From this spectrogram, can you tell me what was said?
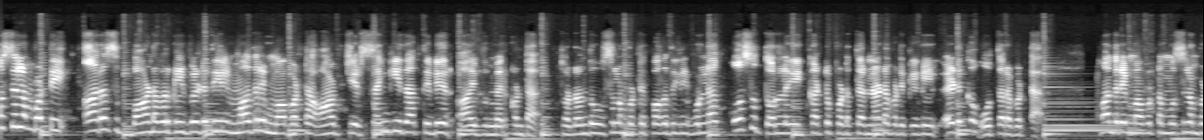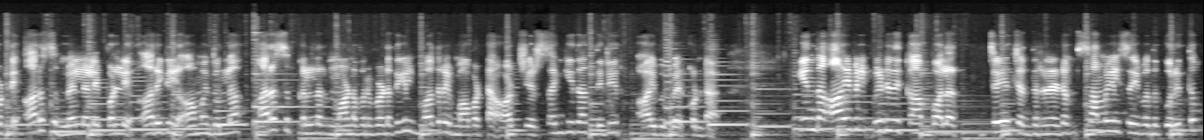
உசிலம்பட்டி அரசு மாணவர்கள் விடுதியில் மதுரை மாவட்ட ஆட்சியர் சங்கீதா திடீர் ஆய்வு மேற்கொண்டார். தொடர்ந்து உசிலம்பட்டி பகுதியில் உள்ள கொசு தொல்லையை கட்டுப்படுத்த நடவடிக்கைகள் எடுக்க உத்தரவிட்டார். மதுரை மாவட்டம் உசிலம்பட்டி அரசு மேல்நிலைப் பள்ளி அருகில் அமைந்துள்ள அரசு கல்லர் மாணவர் விடுதியில் மதுரை மாவட்ட ஆட்சியர் சங்கீதா திடீர் ஆய்வு மேற்கொண்டார். இந்த ஆய்வில் விடுதி காப்பாளர் ஜெயச்சந்திரனிடம் சமையல் செய்வது குறித்தும்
